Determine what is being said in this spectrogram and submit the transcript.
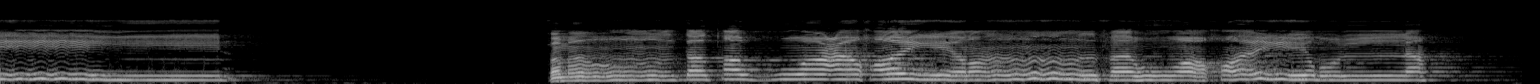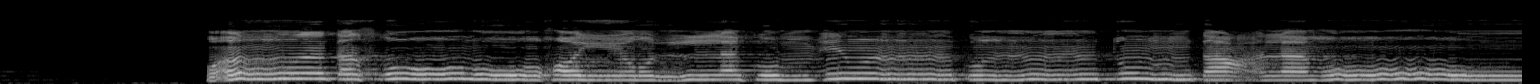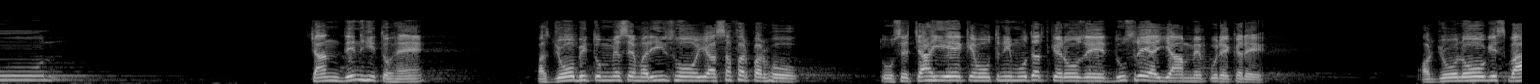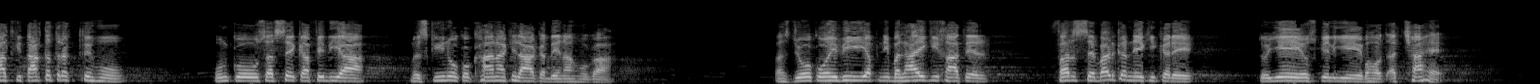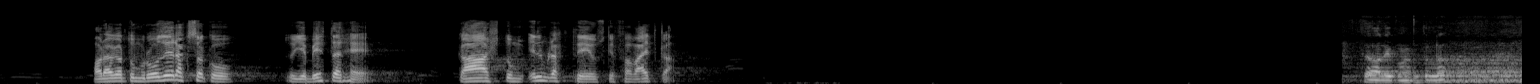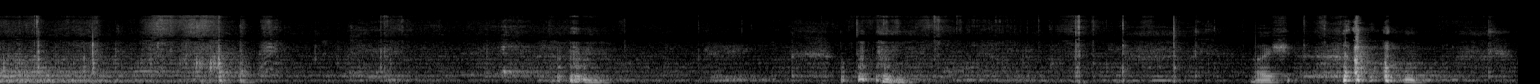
فمن تطوع خيرا فهو خير له وأن تصوموا خير لكم إن كنتم تعلمون چند دن ہی تو ہیں بس جو بھی تم میں سے مریض ہو یا سفر پر ہو، تو اسے چاہیے کہ وہ اتنی مدت کے روزے دوسرے ایام میں پورے کرے۔ اور جو لوگ اس بات کی طاقت رکھتے ہوں، ان کو اس عرصے کا فدیہ مسکینوں کو کھانا کھلا کر دینا ہوگا۔ بس جو کوئی بھی اپنی بھلائی کی خاطر فرض سے بڑھ کر نیکی کرے، تو یہ اس کے لیے بہت اچھا ہے۔ اور اگر تم روزے رکھ سکو، تو یہ بہتر ہے۔ کاش تم علم رکھتے اس کے فوائد کا۔ السلام علیکم ورحمۃ اللہ۔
